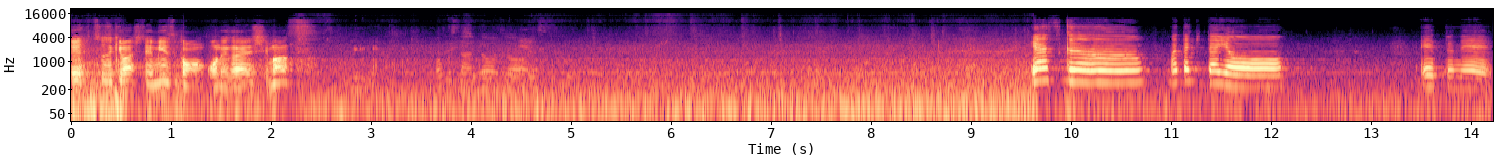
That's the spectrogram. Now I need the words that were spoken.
え続きましてミズポンお願いしますさんどうぞやすくんまた来たよ。えっとね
